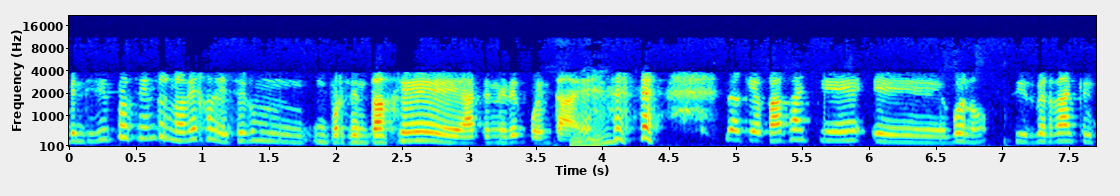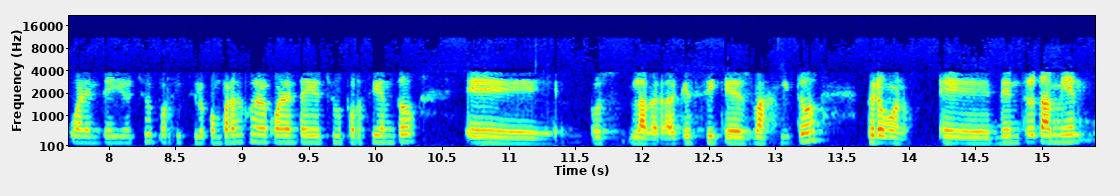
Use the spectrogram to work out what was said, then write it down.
26% no deja de ser un, porcentaje a tener en cuenta, ¿eh? Lo que pasa que, eh, bueno, si es verdad que el 48%, si lo comparas con el 48%, eh, pues la verdad que sí que es bajito, pero bueno, eh, dentro también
